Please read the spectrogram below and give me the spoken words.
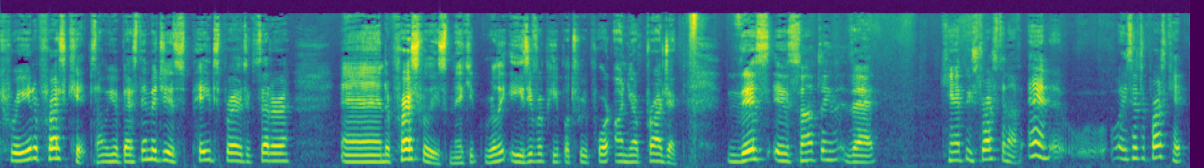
Create a press kit, some of your best images, page spreads, etc., and a press release. Make it really easy for people to report on your project. This is something that can't be stressed enough. And uh, when he says a press kit,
